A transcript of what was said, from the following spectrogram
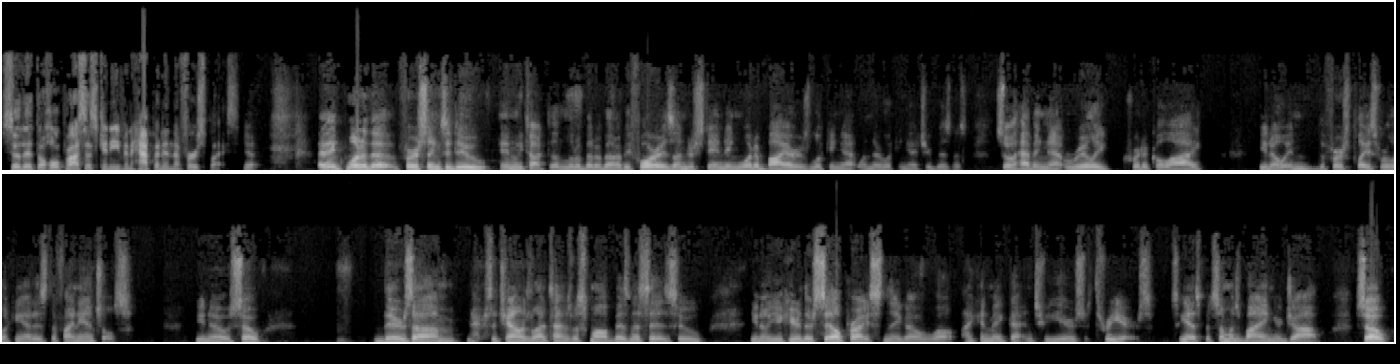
so that the whole process can even happen in the first place? Yeah, I think one of the first things to do, and we talked a little bit about it before, is understanding what a buyer is looking at when they're looking at your business. So having that really critical eye you know, in the first place we're looking at is the financials, you know, so there's um there's a challenge a lot of times with small businesses who you know you hear their sale price and they go well i can make that in two years or three years. So yes but someone's buying your job. So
